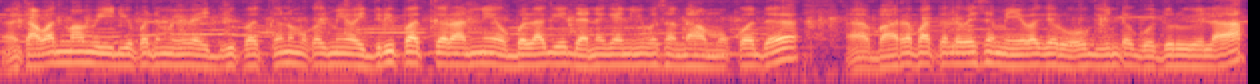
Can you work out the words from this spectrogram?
තවත් මම වීඩියෝපට මේවා ඉදිරිපත් කරන මොකද මේවා ඉදිරිපත් කරන්නේ ඔබලගේ දැන ගැනීම සඳහා. මොකද බරපතල වෙස මේ වගේ රෝගීන්ට ගොදුරු වෙලා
